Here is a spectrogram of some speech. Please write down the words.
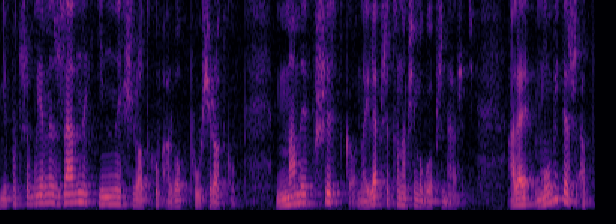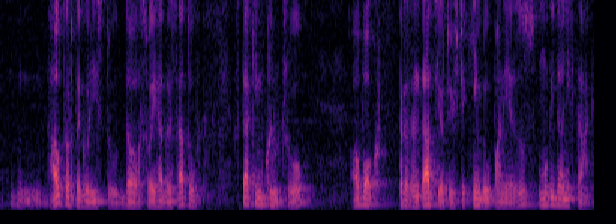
Nie potrzebujemy żadnych innych środków albo półśrodków. Mamy wszystko, najlepsze, co nam się mogło przydarzyć. Ale mówi też autor tego listu do swoich adresatów w takim kluczu, obok prezentacji oczywiście, kim był Pan Jezus, mówi do nich tak:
